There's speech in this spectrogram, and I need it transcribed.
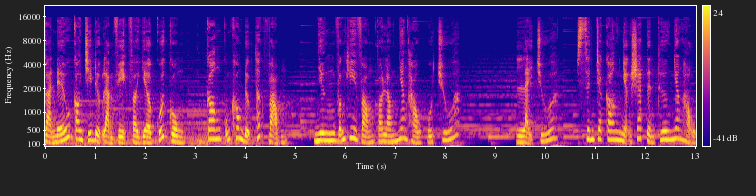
và nếu con chỉ được làm việc vào giờ cuối cùng, con cũng không được thất vọng, nhưng vẫn hy vọng vào lòng nhân hậu của chúa. Lạy chúa, xin cho con nhận ra tình thương nhân hậu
